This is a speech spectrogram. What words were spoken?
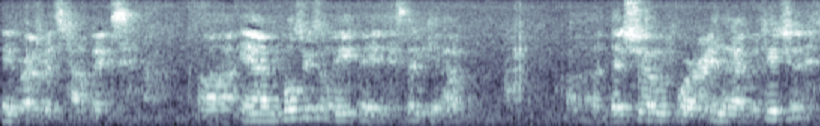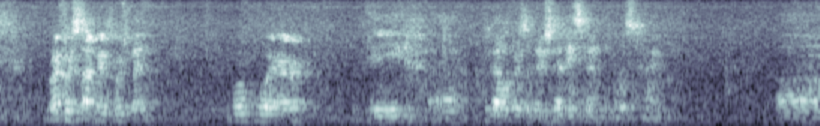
in reference topics. Uh, and most recently, a, a study came out uh, that showed for in the documentation, reference topics were spent where the uh, developers in their study spent the most time. Um,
